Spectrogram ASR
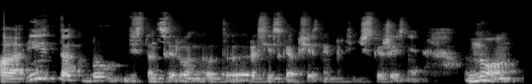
А, и так был дистанцирован от российской общественной и политической жизни. Но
